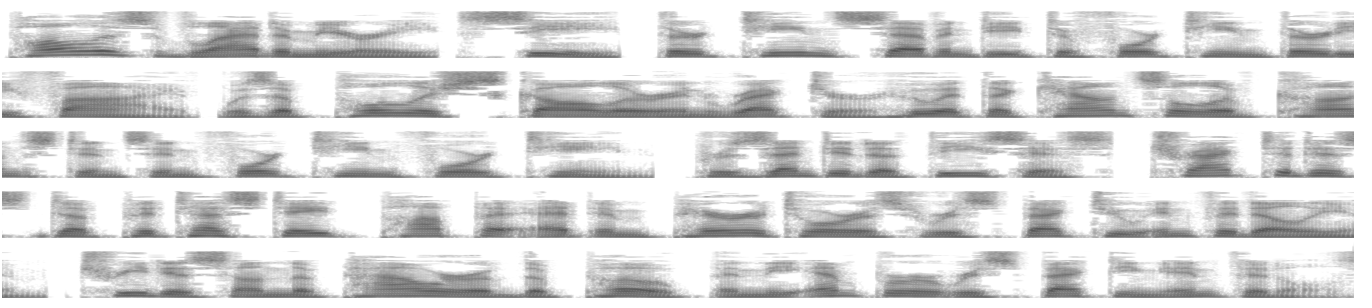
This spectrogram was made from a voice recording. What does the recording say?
Paulus Vladimiri c. 1370 was a Polish scholar and rector who at the Council of Constance in 1414, presented a thesis, Tractatus de potestate papa et imperatoris respectu infidelium treatise on the power of the pope and the emperor respecting infidels.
